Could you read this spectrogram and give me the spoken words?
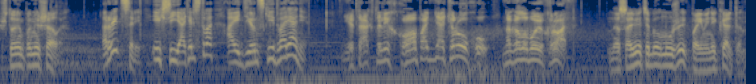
Что им помешало? Рыцари, их сиятельство, айдирнские дворяне. Не так-то легко поднять руку на голубую кровь. На совете был мужик по имени Кальтон.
